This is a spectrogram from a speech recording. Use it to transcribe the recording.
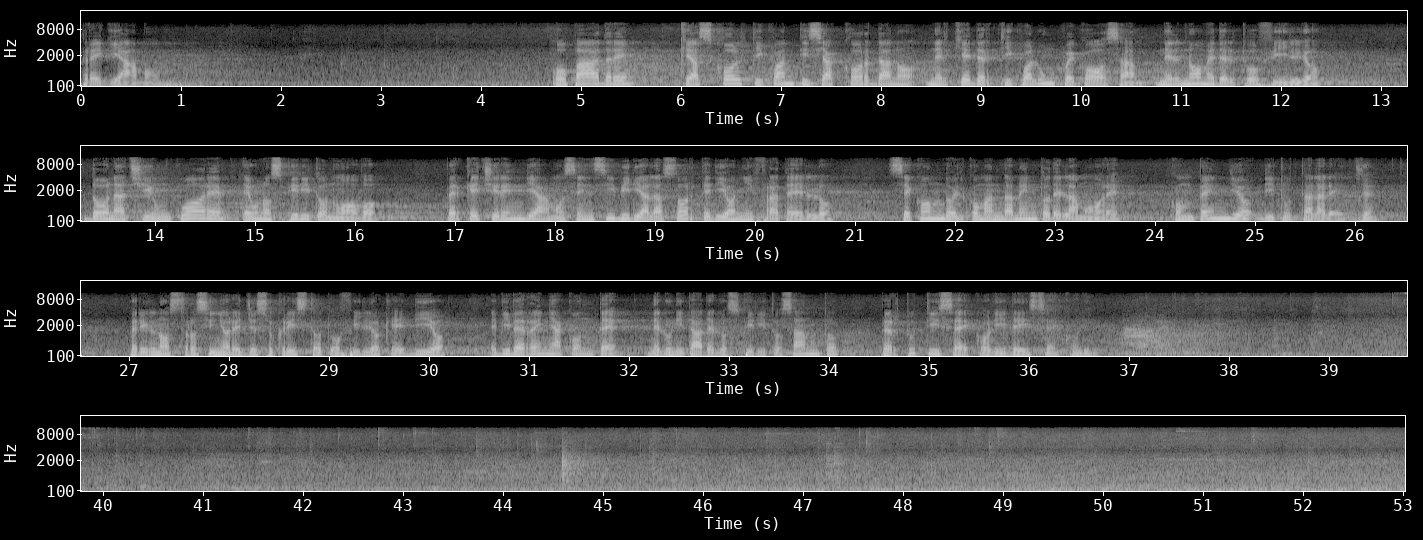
Preghiamo. O Padre, che ascolti quanti si accordano nel chiederti qualunque cosa nel nome del tuo Figlio, donaci un cuore e uno spirito nuovo, perché ci rendiamo sensibili alla sorte di ogni fratello, secondo il comandamento dell'amore, compendio di tutta la legge per il nostro Signore Gesù Cristo, tuo Figlio che è Dio e vive e regna con te nell'unità dello Spirito Santo per tutti i secoli dei secoli.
